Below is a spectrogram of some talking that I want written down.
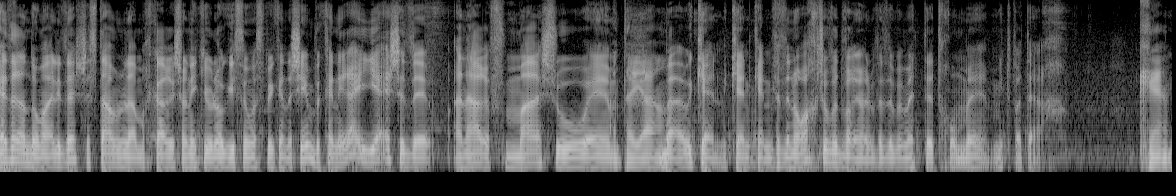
איזה רנדומלי זה, שסתם למחקר הראשוני כאילו לא גייסו מספיק אנשים, וכנראה יש איזה אנערף, משהו... הטיה. ב- כן, כן, כן, וזה נורא חשוב הדברים האלה, וזה באמת תחום אה, מתפתח. כן.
